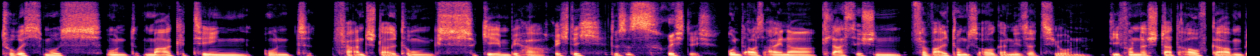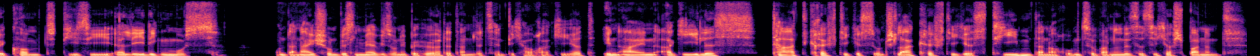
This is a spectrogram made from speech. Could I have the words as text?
Tourismus und Marketing und Veranstaltungs GmbH, richtig? Das ist richtig. Und aus einer klassischen Verwaltungsorganisation, die von der Stadt Aufgaben bekommt, die sie erledigen muss, und dann eigentlich schon ein bisschen mehr wie so eine Behörde dann letztendlich auch agiert, in ein agiles, tatkräftiges und schlagkräftiges Team dann auch umzuwandeln, das ist sicher spannend,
